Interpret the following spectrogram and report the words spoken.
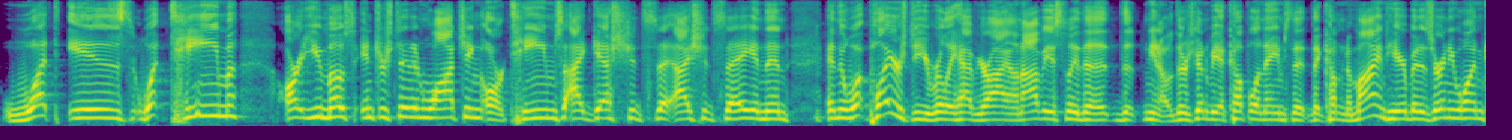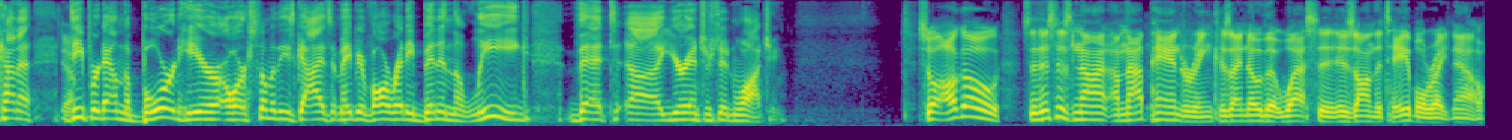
What is what team are you most interested in watching, or teams? I guess should say I should say, and then and then what players do you really have your eye on? Obviously, the, the you know there's going to be a couple of names that, that come to mind here, but is there anyone kind of deeper down the board here, or some of these guys that maybe have already been in the league that uh, you're interested in watching? So I'll go. So this is not. I'm not pandering because I know that Wes is on the table right now.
